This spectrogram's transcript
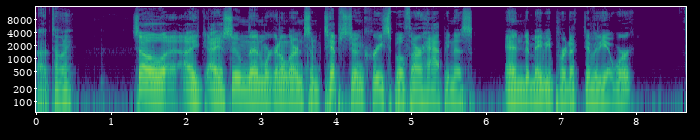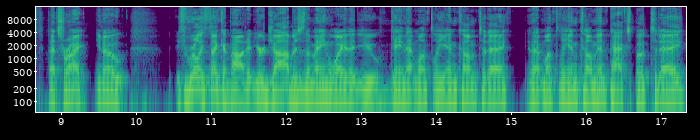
uh, Tony. So I, I assume then we're going to learn some tips to increase both our happiness and maybe productivity at work. That's right. You know, if you really think about it, your job is the main way that you gain that monthly income today. And that monthly income impacts both today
